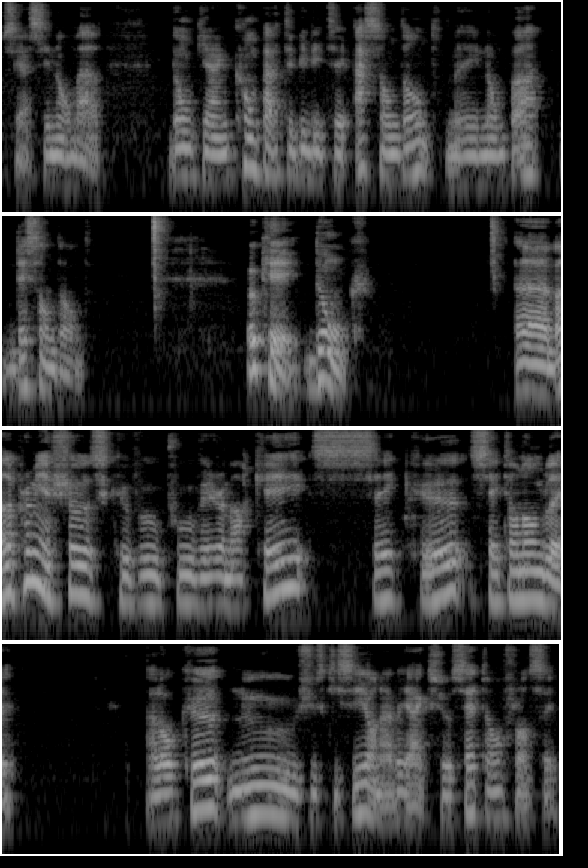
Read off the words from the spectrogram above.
C'est assez normal. Donc il y a une compatibilité ascendante, mais non pas descendante. Ok, donc, euh, ben, la première chose que vous pouvez remarquer, c'est que c'est en anglais. Alors que nous, jusqu'ici, on avait Axio 7 en français.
